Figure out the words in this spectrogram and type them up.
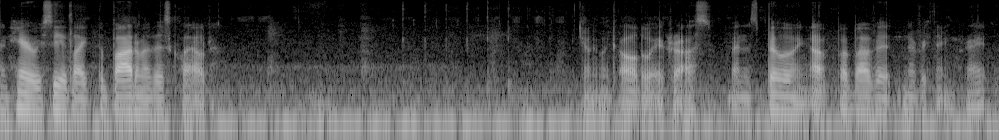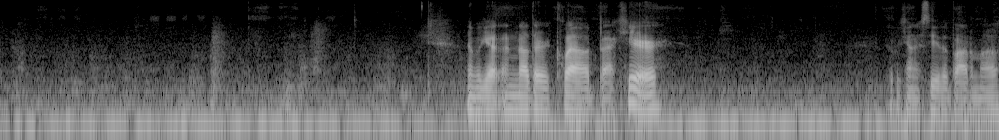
and here we see like the bottom of this cloud. Going like all the way across, and it's billowing up above it and everything, right? Then we get another cloud back here we kind of see the bottom of.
